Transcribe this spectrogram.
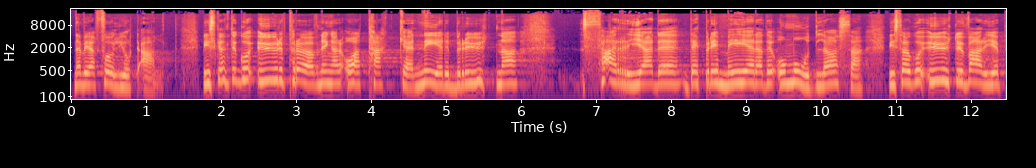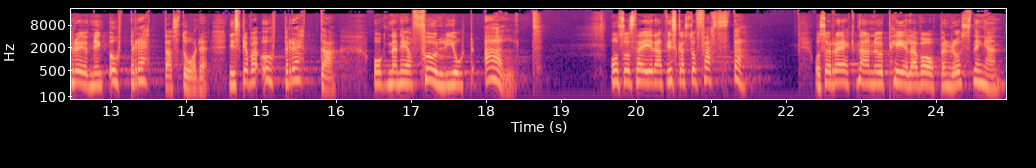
när vi har fullgjort allt. Vi ska inte gå ur prövningar och attacker nedbrutna, sargade, deprimerade och modlösa. Vi ska gå ut ur varje prövning upprätta står det. Ni ska vara upprätta och när ni har fullgjort allt. Och så säger han att vi ska stå fasta. Och så räknar han upp hela vapenrustningen.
